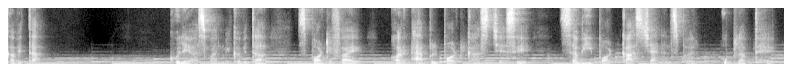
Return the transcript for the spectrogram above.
कविता। खुले आसमान में कविता स्पॉटिफाई और एप्पल पॉडकास्ट जैसे सभी पॉडकास्ट चैनल्स पर उपलब्ध है।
